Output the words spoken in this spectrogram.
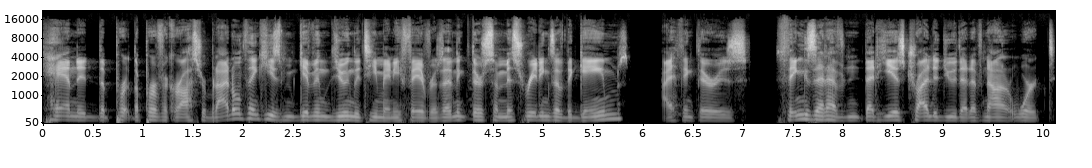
handed the per, the perfect roster, but I don't think he's giving doing the team any favors. I think there's some misreadings of the games. I think there is things that have that he has tried to do that have not worked.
